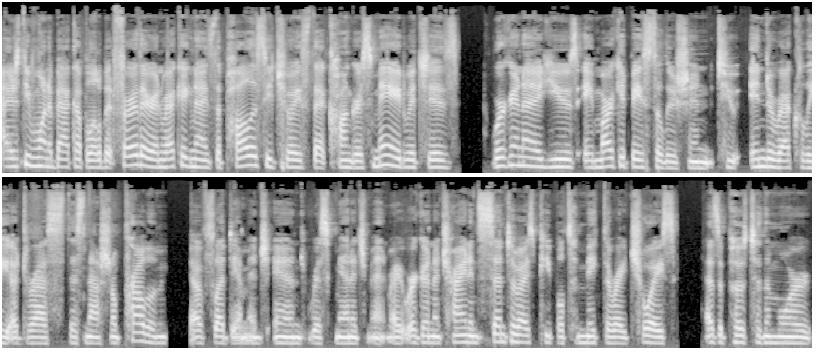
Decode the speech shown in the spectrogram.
I just even want to back up a little bit further and recognize the policy choice that Congress made, which is we're going to use a market based solution to indirectly address this national problem of flood damage and risk management, right? We're going to try and incentivize people to make the right choice as opposed to the more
